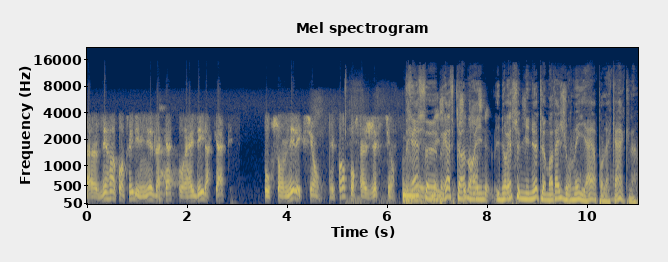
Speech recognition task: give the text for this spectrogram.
Euh, venez rencontrer les ministres de la CAC pour aider la CAC pour son élection, mais pas pour sa gestion. Bref, Mais- euh, mais bref, je Tom, on- il, que- il nous reste une minute. Là, mauvaise journée hier pour la CAQ. Là.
